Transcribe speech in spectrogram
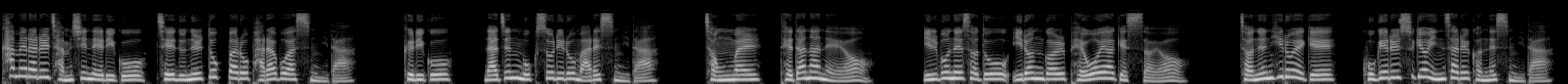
카메라를 잠시 내리고 제 눈을 똑바로 바라보았습니다. 그리고 낮은 목소리로 말했습니다. 정말 대단하네요. 일본에서도 이런 걸 배워야겠어요. 저는 히로에게 고개를 숙여 인사를 건넸습니다.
